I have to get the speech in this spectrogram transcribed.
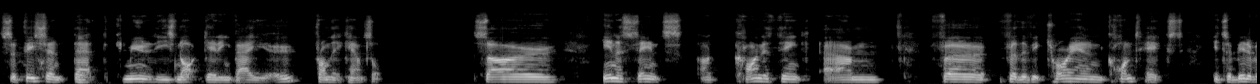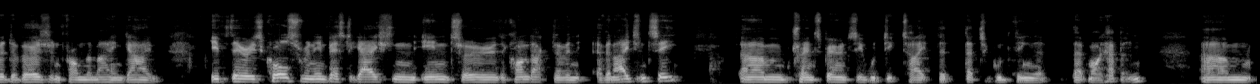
sufficient that the community is not getting value from their council. So, in a sense, I kind of think um, for for the Victorian context, it's a bit of a diversion from the main game. If there is calls for an investigation into the conduct of an of an agency, um, transparency would dictate that that's a good thing that that might happen. Um,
